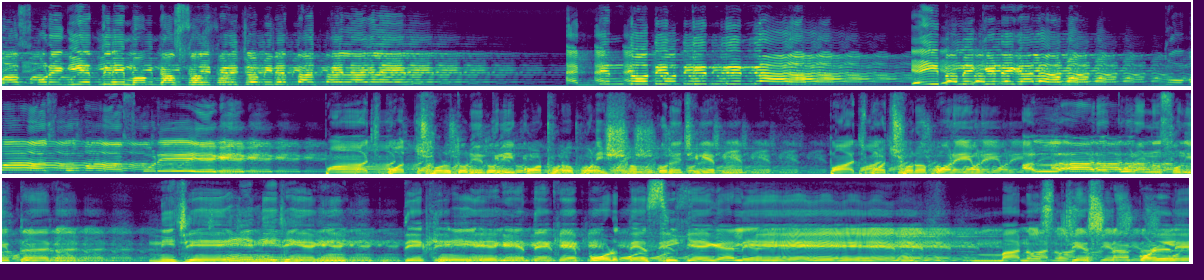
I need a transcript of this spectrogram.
মাস পরে গিয়ে তিনি মক্কা শরীফের জমিনে থাকতে লাগলেন। একদিন দুদিন তিন দিন না এইভাবে কেটে গেল দু মাস করে পাঁচ বছর ধরে তিনি কঠোর পরিশ্রম করেছিলেন। পাঁচ বছর পরে আল্লাহর কোরআন শুনিতে নিজে নিজে দেখে দেখে পড়তে শিখে গেলেন। মানুষ চেষ্টা করলে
